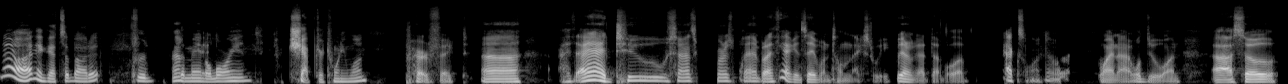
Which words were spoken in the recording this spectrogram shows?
No, I think that's about it for the Mandalorian, chapter twenty-one. Perfect. Uh, I, I had two science corners planned, but I think I can save one until next week. We don't got double up. Excellent. Why not? We'll do one. Uh, so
